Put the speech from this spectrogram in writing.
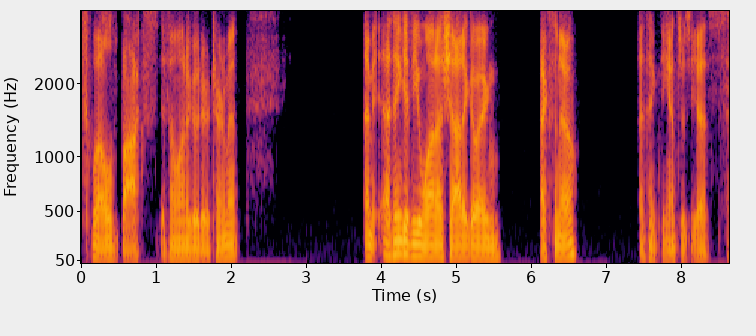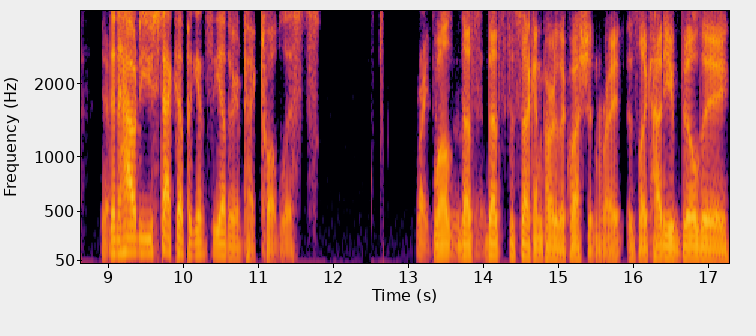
12 box if I want to go to a tournament? I mean, I think if you want a shot at going X and O, I think the answer is yes. Yeah. Then how do you stack up against the other Impact 12 lists? Right. Well, the- that's that's the second part of the question, right? Is like how do you build a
